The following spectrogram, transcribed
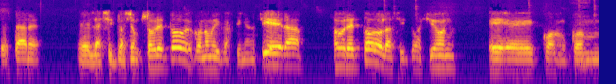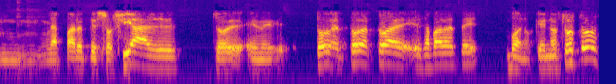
estar eh, la situación, sobre todo económica financiera, sobre todo la situación eh, con, con, la parte social, toda, toda, toda esa parte, bueno, que nosotros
